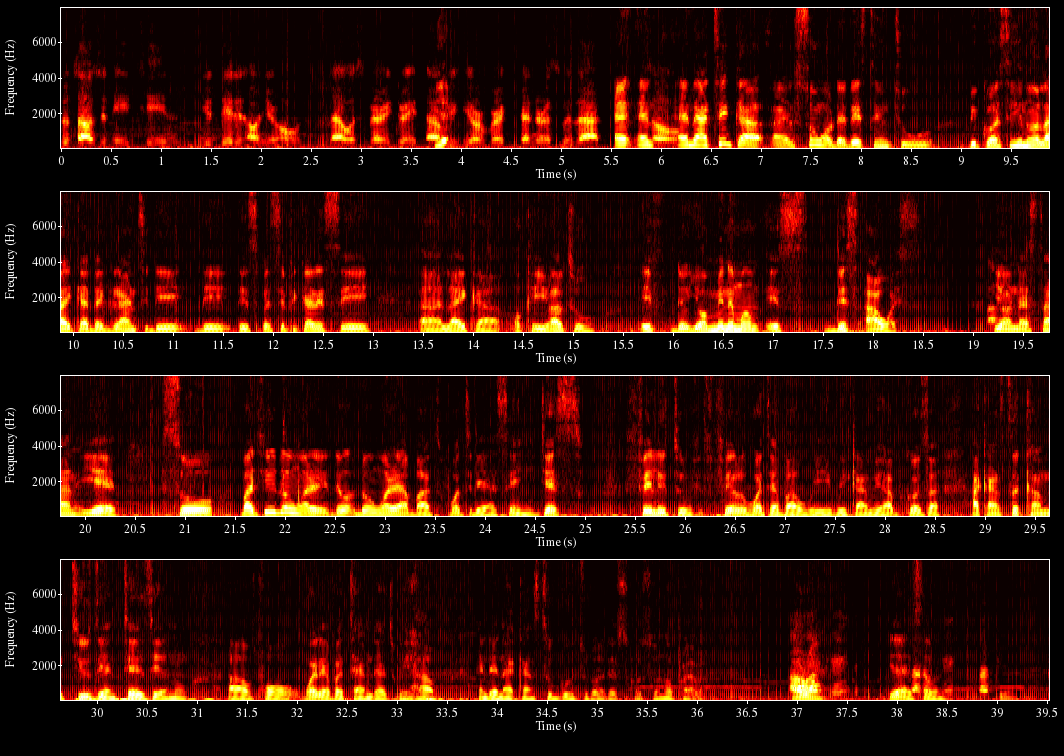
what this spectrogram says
2018, you did it on your own. That was very great. Uh, Yeah. you- You're very generous with that. And, and, So- and I think uh, uh, some of the thing too, because you know, like uh, the grant, they, they, they specifically say, uh, like, uh, okay, you have to, if the, your minimum is this hours, you understand? Yeah. So, but you don't worry, don't, don't worry about what they are saying. Just feel it to feel whatever we, we can we have because uh, I can still come Tuesday and Thursday, you know, uh, for whatever time that we have, and then I can still go to the other school, so no problem. Oh, All right. okay. Yeah, Is so, okay?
